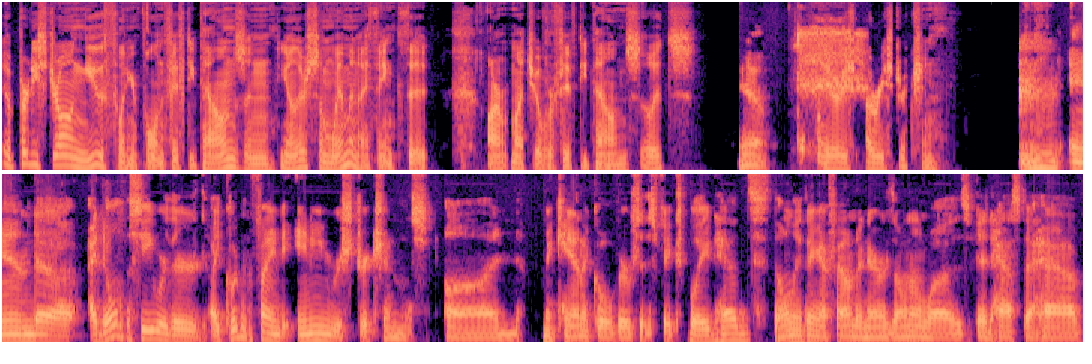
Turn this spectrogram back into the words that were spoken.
a pretty strong youth when you're pulling fifty pounds, and you know there's some women I think that aren't much over 50 pounds. So it's yeah a, a restriction. and uh, I don't see where there. I couldn't find any restrictions on mechanical versus fixed blade heads. The only thing I found in Arizona was it has to have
